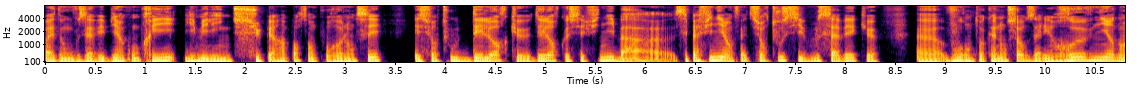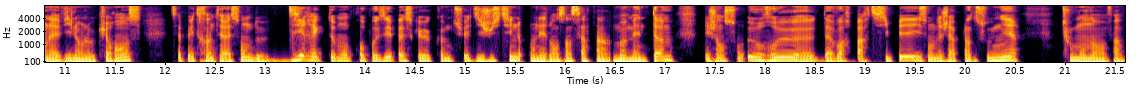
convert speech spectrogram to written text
Ouais, donc vous avez bien compris, l'emailing super important pour relancer et surtout dès lors que dès lors que c'est fini bah c'est pas fini en fait. Surtout si vous savez que euh, vous en tant qu'annonceur vous allez revenir dans la ville en l'occurrence ça peut être intéressant de directement proposer parce que comme tu as dit Justine on est dans un certain momentum. Les gens sont heureux euh, d'avoir participé. Ils ont déjà plein de souvenirs. Tout le monde en, enfin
